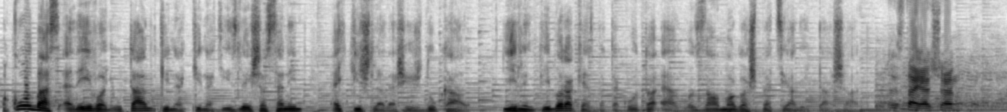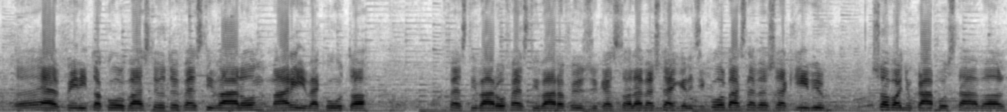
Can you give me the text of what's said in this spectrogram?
A kolbász elé vagy után kinek-kinek ízlése szerint egy kis leves is dukál. Írling Tibor a kezdetek óta elhozza a maga specialitását. Ez teljesen elfér itt a Kolbász Töltő Fesztiválon, már évek óta fesztiválról fesztiválra főzzük ezt a levest, tengerici kolbászlevesnek hívjuk, savanyú káposztával,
